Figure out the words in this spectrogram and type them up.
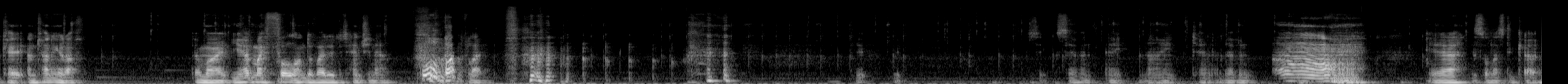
Okay, I'm turning it off. Don't worry, you have my full undivided attention now. Oh, butterfly! Two, three, Six, seven, eight, nine, ten, eleven. Oh! Yeah, this one has to go.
